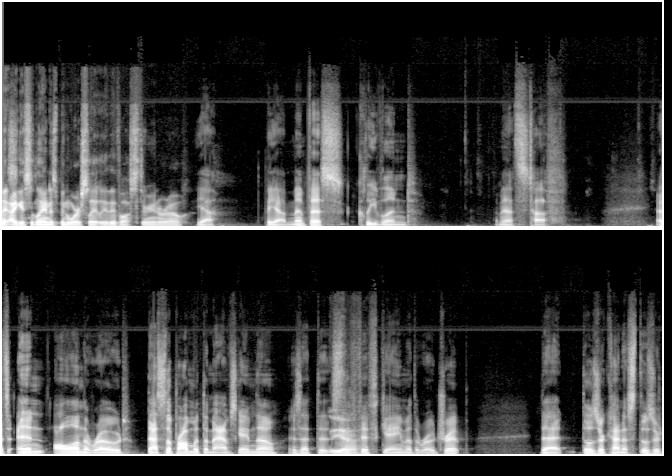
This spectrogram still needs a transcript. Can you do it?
Atlanta, I guess Atlanta's been worse lately. They've lost three in a row. Yeah. But yeah, Memphis, Cleveland. I mean, that's tough. That's and all on the road. That's the problem with the Mavs game though, is that the, Yeah. the fifth game of the road trip. That those are kind of those are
